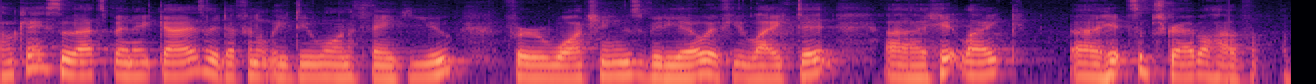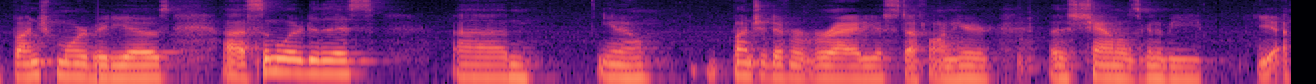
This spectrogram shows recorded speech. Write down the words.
Okay, so that's been it, guys. I definitely do want to thank you for watching this video. If you liked it, uh, hit like, uh, hit subscribe. I'll have a bunch more videos uh, similar to this. Um, you know, bunch of different variety of stuff on here. This channel is going to be, yeah,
